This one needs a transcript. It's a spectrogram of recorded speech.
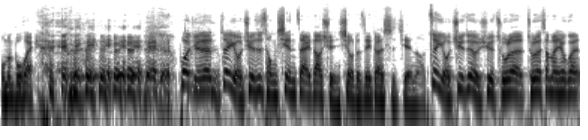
我们不会。不过我觉得最有趣的是从现在到选秀的这段时间哦，最有趣、最有趣的，除了除了上半季冠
